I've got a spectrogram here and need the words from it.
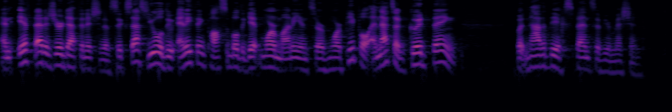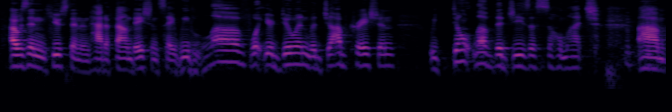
And if that is your definition of success, you will do anything possible to get more money and serve more people. And that's a good thing, but not at the expense of your mission. I was in Houston and had a foundation say, We love what you're doing with job creation. We don't love the Jesus so much. Um,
